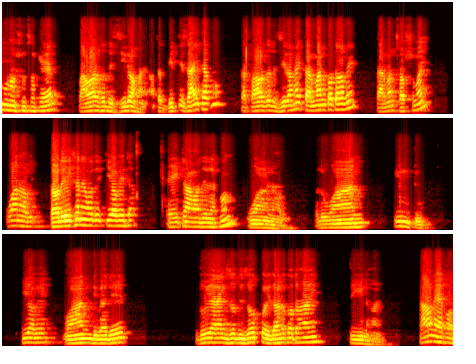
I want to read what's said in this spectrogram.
কোনো সূচকের পাওয়ার যদি জিরো হয়, অর্থাৎ ভিত্তি যাই থাকুক, তার পাওয়ার যদি জিরো হয়, তার মান কত হবে? তার মান সবসময় ওয়ান হবে। তাহলে এখানে আমাদের কি হবে এটা? এইটা আমাদের এখন ওয়ান হবে। তাহলে ওয়ান ইন্টু কি হবে? ওয়ান ডিভাইডেড দুই আর এক যদি যোগ করি, তাহলে কত হয়? তিন হয়। তাহলে এখন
